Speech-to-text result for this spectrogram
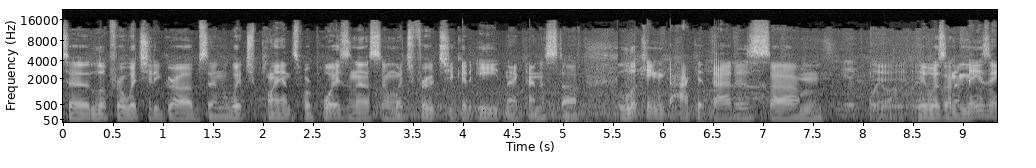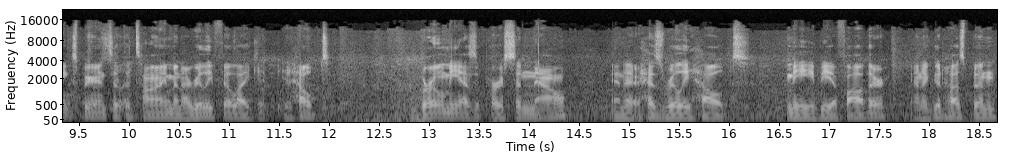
to look for witchetty grubs and which plants were poisonous and which fruits you could eat and that kind of stuff. Looking back at that is, um, it, it, was an amazing experience at the time and I really feel like it, it helped grow me as a person now and it has really helped me be a father and a good husband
